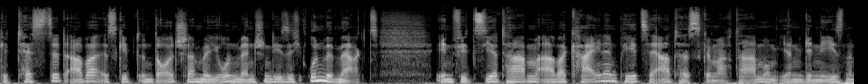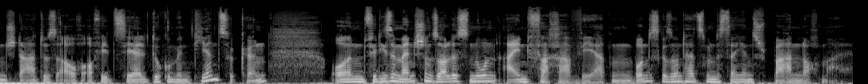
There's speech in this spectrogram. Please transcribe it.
getestet. Aber es gibt in Deutschland Millionen Menschen, die sich unbemerkt infiziert haben, aber keinen PCR-Test gemacht haben, um ihren genesenen Status auch offiziell dokumentieren zu können. Und für diese Menschen soll es nun einfacher werden. Bundesgesundheitsminister Jens Spahn nochmal.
